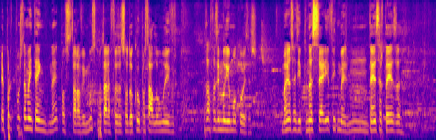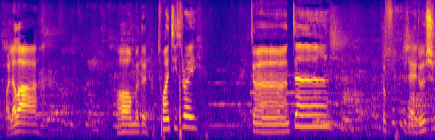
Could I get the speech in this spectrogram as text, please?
É porque depois também tenho, né? Posso estar a ouvir música, vou estar a fazer sudoku, posso estar a ler um livro, posso estar a fazer mil e uma coisas. Mas não sei, tipo, na série eu fico mesmo, hum, tenho certeza? Olha lá, Oh meu Deus. 23. Dun, dun. Passageiros.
